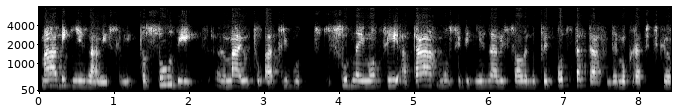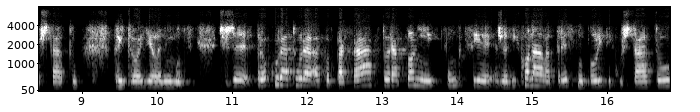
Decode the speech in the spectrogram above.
má byť nezávislý. To súdy majú tú atribút súdnej moci a tá musí byť nezávislá, lebo to je podstata demokratického štátu pri trojdelení moci. Čiže prokuratúra ako taká, ktorá plní funkcie, že vykonáva trestnú politiku štátu,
